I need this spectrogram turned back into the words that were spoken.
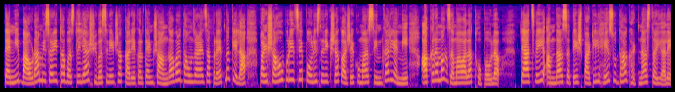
त्यांनी बावडा मिसळ इथं बसलेल्या शिवसेनेच्या कार्यकर्त्यांच्या अंगावर धावून जाण्याचा प्रयत्न केला पण शाहूपुरीचे पोलीस निरीक्षक अजयकुमार सिनकर यांनी आक्रमक जमावाला थोपवलं. त्याचवेळी आमदार सतेज पाटील हे सुद्धा घटनास्थळी आले.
